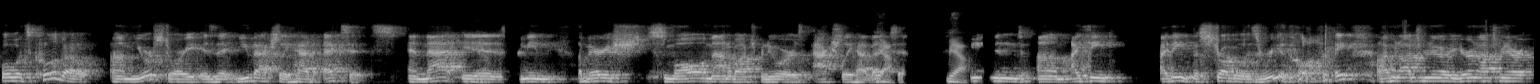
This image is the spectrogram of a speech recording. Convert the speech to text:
Well, what's cool about um, your story is that you've actually had exits, and that is, I mean, a very sh- small amount of entrepreneurs actually have exits. Yeah. yeah. And um, I think I think the struggle is real, right? I'm an entrepreneur. You're an entrepreneur.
